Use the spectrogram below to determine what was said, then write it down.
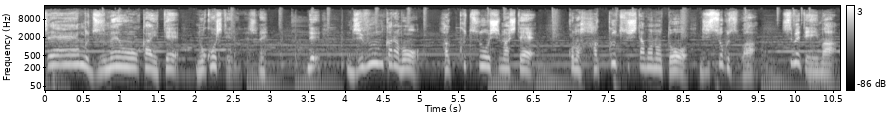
全部図面を描いて残しているんですね。で自分からも発掘をしましてこの発掘したものと実測図は全て今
